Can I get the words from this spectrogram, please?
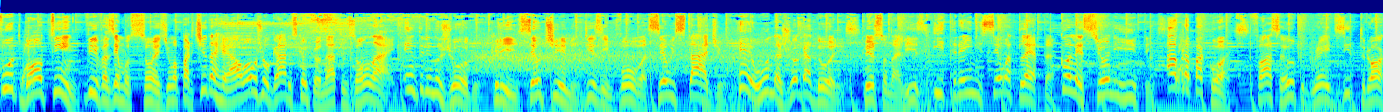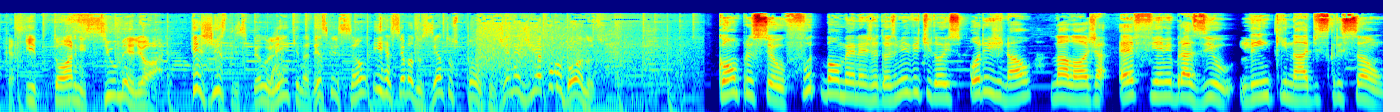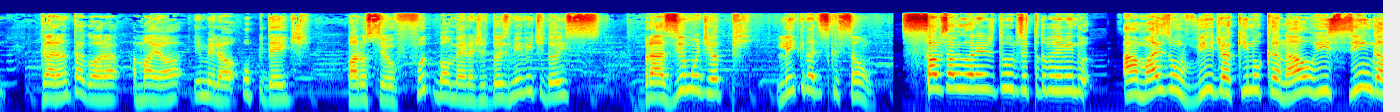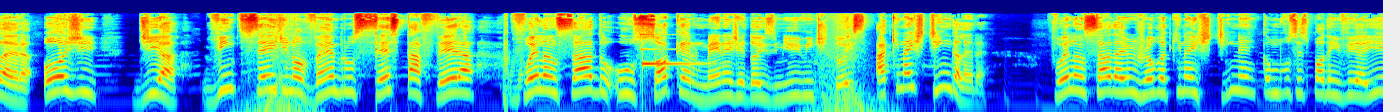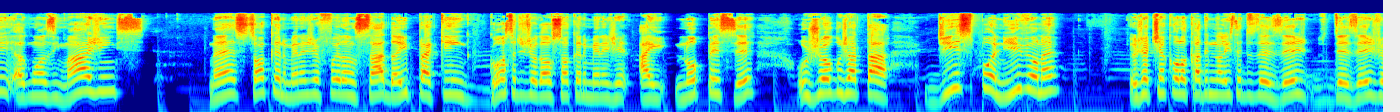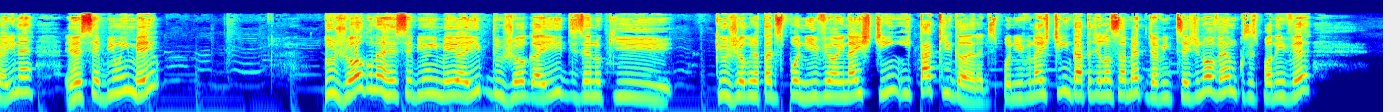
Futebol Team. Viva as emoções de uma partida real ao jogar os campeonatos online. Entre no jogo, crie seu time, desenvolva seu estádio, reúna jogadores, personalize e treine seu atleta, colecione itens, abra pacotes, faça upgrades e trocas e torne-se o melhor. Registre-se pelo link na descrição e receba 200 pontos de energia como bônus. Compre o seu Football Manager 2022 original na loja FM Brasil, link na descrição. Garanta agora a maior e melhor update para o seu Football Manager 2022 Brasil Mundial. Link na descrição. Salve, salve galera do YouTube, seja tudo bem-vindo a mais um vídeo aqui no canal. E sim, galera, hoje, dia 26 de novembro, sexta-feira, foi lançado o Soccer Manager 2022 aqui na Steam, galera. Foi lançado aí o jogo aqui na Steam, né? Como vocês podem ver aí, algumas imagens né? Soccer Manager foi lançado aí para quem gosta de jogar o Soccer Manager aí no PC. O jogo já tá disponível, né? Eu já tinha colocado ele na lista dos desejos, desejo aí, né? Eu recebi um e-mail do jogo, né? Recebi um e-mail aí do jogo aí dizendo que que o jogo já tá disponível aí na Steam e tá aqui, galera, disponível na Steam, data de lançamento dia 26 de novembro, que vocês podem ver.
